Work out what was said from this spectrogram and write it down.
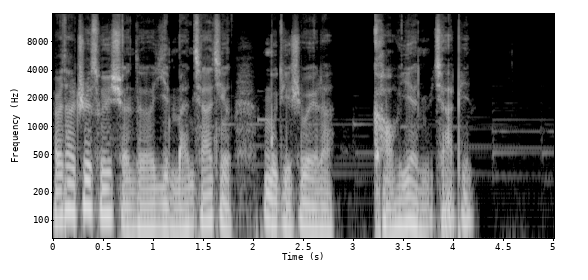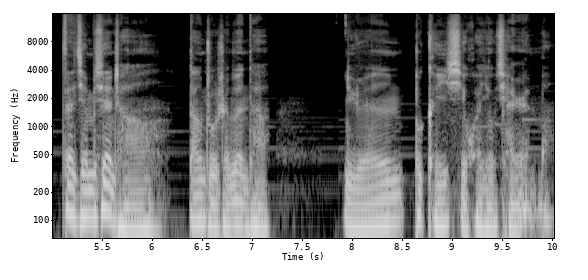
而他之所以选择隐瞒家境，目的是为了考验女嘉宾，在节目现场。当主持人问他：“女人不可以喜欢有钱人吗？”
